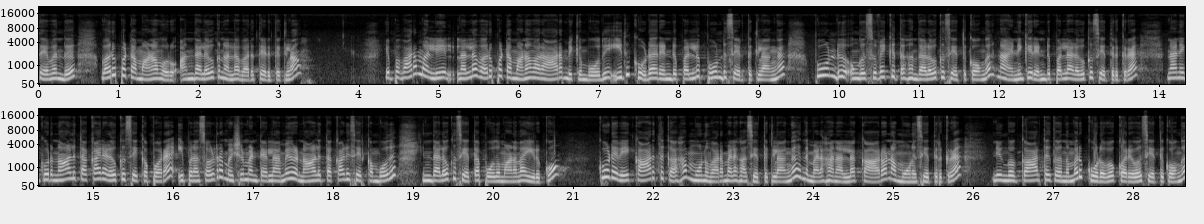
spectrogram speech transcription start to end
செவந்து வறுப்பட்ட மனம் வரும். அந்த அளவுக்கு நல்லா வறுத்து எடுத்துக்கலாம். இப்போ வரமல்லி நல்லா வறுப்பட்ட மனம் வர ஆரம்பிக்கும் போது இது கூட ரெண்டு பல் பூண்டு சேர்த்துக்கலாங்க. பூண்டு உங்கள் சுவைக்கு தகுந்த அளவுக்கு சேர்த்துக்கோங்க. நான் இன்றைக்கி ரெண்டு பல் அளவுக்கு சேர்த்துருக்குறேன். நான் இன்றைக்கி ஒரு நாலு தக்காளி அளவுக்கு சேர்க்க போகிறேன் இப்போ நான் சொல்கிற மெஷர்மெண்ட் எல்லாமே ஒரு நாலு தக்காளி சேர்க்கும் போது இந்த அளவுக்கு சேர்த்தா போதுமானதாக இருக்கும். கூடவே காரத்துக்காக மூணு வரமிளகாய் சேர்த்துக்கலாங்க. இந்த மிளகாய் நல்லா காரம் நான் மூணு சேர்த்துருக்குறேன். நீங்கள் காரத்துக்கு தகுந்த மாதிரி கூடவோ குறைவோ சேர்த்துக்கோங்க.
